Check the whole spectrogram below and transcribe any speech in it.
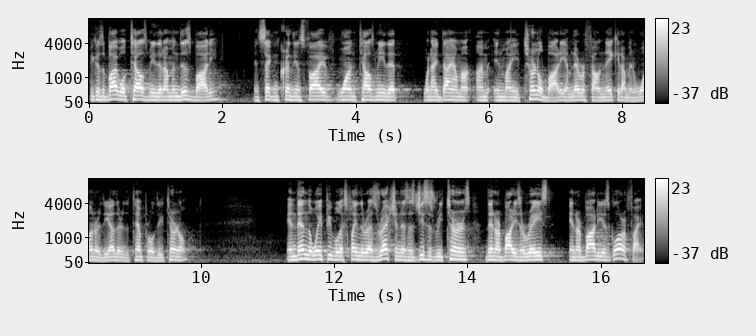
Because the Bible tells me that I'm in this body, and 2 Corinthians 5 1 tells me that when I die, I'm, a, I'm in my eternal body. I'm never found naked. I'm in one or the other, the temporal, the eternal. And then the way people explain the resurrection is as Jesus returns, then our bodies are raised and our body is glorified.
